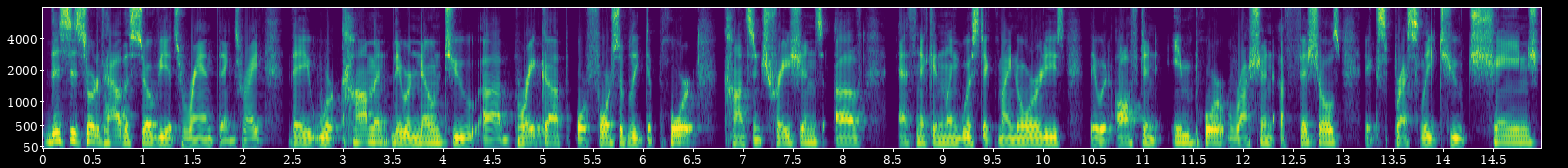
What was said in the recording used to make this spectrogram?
this is sort of how the Soviets ran things, right? They were common, they were known to uh, break up or forcibly deport concentrations of ethnic and linguistic minorities. They would often import Russian officials expressly to change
